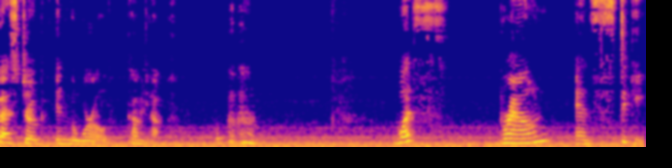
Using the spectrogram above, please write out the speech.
Best joke in the world coming up. What's brown and sticky?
